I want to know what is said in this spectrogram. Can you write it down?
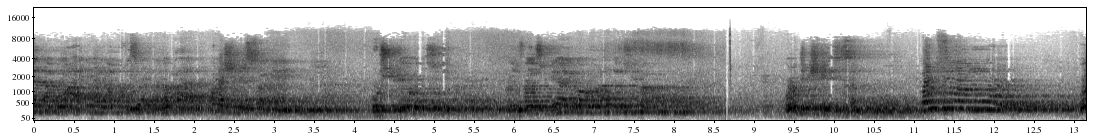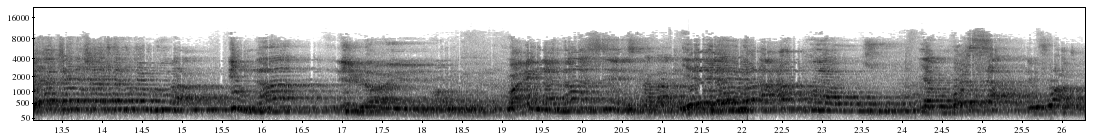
ونقص من الاموال والانفس والثمرات وبشر الصابرين بشروا بالصبر ويفعل صبرا لقوم هذا مصيبه وجه السم وانسوا النور ويا جل شاهد مذنوبا انا لله وان الناس يوم احق يوغوسا mfuato ndemuhitawo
